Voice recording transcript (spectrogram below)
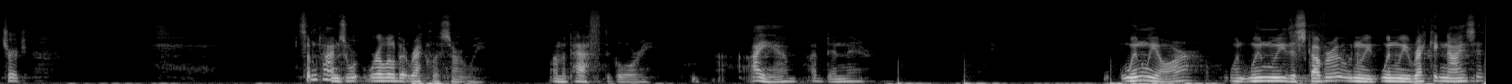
Church, sometimes we're, we're a little bit reckless, aren't we, on the path to glory? I am. I've been there. When we are, when, when we discover it, when we, when we recognize it,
